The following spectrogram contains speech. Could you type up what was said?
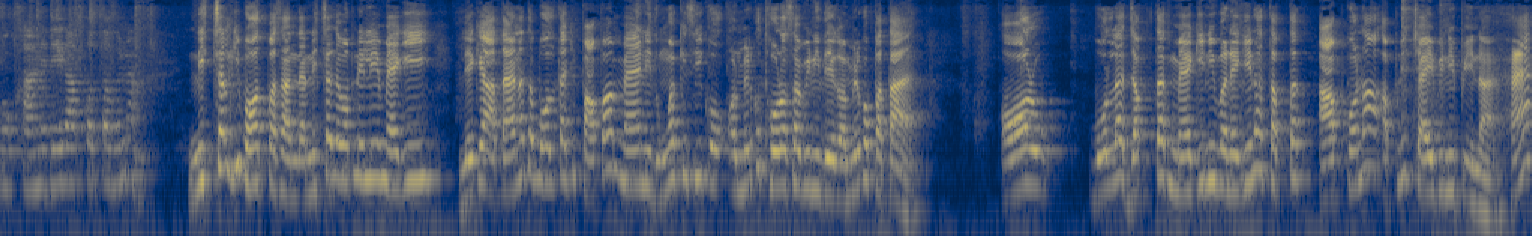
वो खाने देगा आपको तब ना। निश्चल की बहुत पसंद है। निश्चल जब अपने लिए मैगी लेके आता है ना तो बोलता है कि पापा मैं नहीं दूँगा किसी को और मेरे को थोड़ा सा भी नहीं देगा मेरे को पता है। और बोल रहा है जब तक मैगी नहीं बनेगी ना तब तक आपको ना अपनी चाय भी नहीं पीना है हैं?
